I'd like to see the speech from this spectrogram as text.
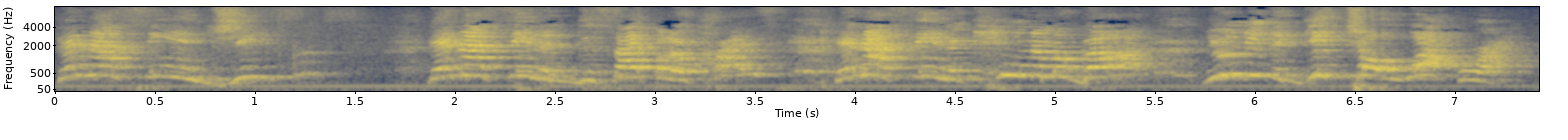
they're not seeing Jesus, they're not seeing the disciple of Christ, they're not seeing the kingdom of God, you need to get your walk right.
